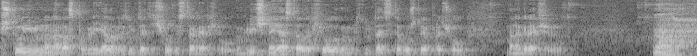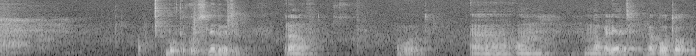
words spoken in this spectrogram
Что именно на вас повлияло, в результате чего вы стали археологом? Лично я стал археологом в результате того, что я прочел монографию Был такой исследователь, Ранов. Вот. Э, он много лет работал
